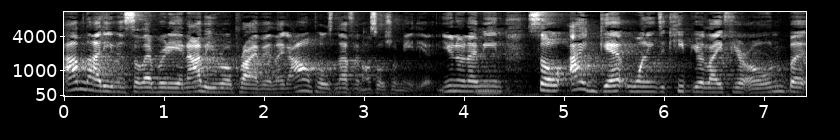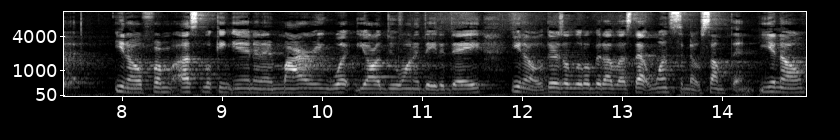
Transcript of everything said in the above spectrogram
I'm not even celebrity and I be real private. Like I don't post nothing on social media. You know what I mean? So I get wanting to keep your life your own, but you know, from us looking in and admiring what y'all do on a day to day, you know, there's a little bit of us that wants to know something, you know.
